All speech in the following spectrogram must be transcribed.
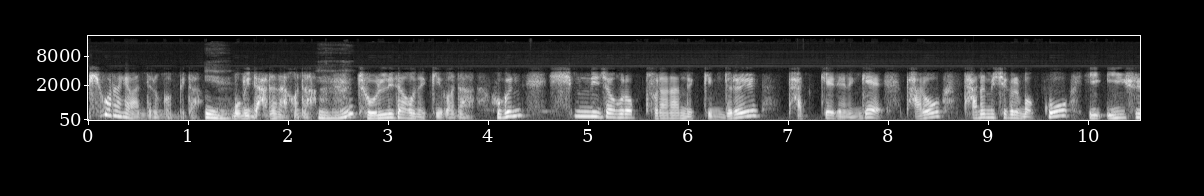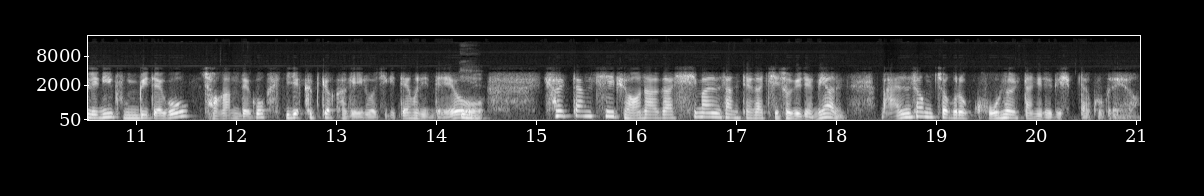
피곤하게 만드는 겁니다. 예. 몸이 나른하거나 예. 졸리다고 느끼거나 혹은 심리적으로 불안한 느낌들을 받게 되는 게 바로 단 음식을 먹고 이 인슐린이 분비되고 저감되고 이게 급격하게 이루어지기 때문인데요. 예. 혈당치 변화가 심한 상태가 지속이 되면 만성적으로 고혈당이 되기 쉽다고 그래요.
